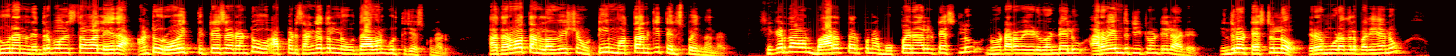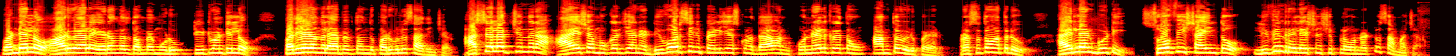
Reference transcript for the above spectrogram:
నువ్వు నన్ను నిద్రపోనిస్తావా లేదా అంటూ రోహిత్ తిట్టేశాడంటూ అప్పటి సంగతులను ధావన్ గుర్తు చేసుకున్నాడు. ఆ తర్వాత తన లవ్ విషయం టీం మొత్తానికి తెలిసిపోయిందన్నాడు. శిఖర్ ధావన్ భారత్ తరపున ముప్పై నాలుగు టెస్టులు నూట అరవై ఏడు వన్డేలు అరవై ఎనిమిది టీ ట్వంటీలు ఆడాడు. ఇందులో టెస్టుల్లో ఇరవై మూడు వందల పదిహేను వన్డేల్లో ఆరు వేల ఏడు వందల తొంభై మూడు టీ ట్వంటీలో పదిహేడు వందల యాభై తొమ్మిది పరుగులు సాధించాడు. ఆస్ట్రేలియాకు చెందిన ఆయేషా ముఖర్జీ అనే డివోర్సీని పెళ్ళి చేసుకున్న ధావన్ కొన్నేళ్ళ క్రితం ఆమెతో విడిపోయాడు. ప్రస్తుతం అతడు ఐర్లాండ్ బూటీ సోఫీ షైన్తో లివ్ ఇన్ రిలేషన్షిప్లో ఉన్నట్టు సమాచారం.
